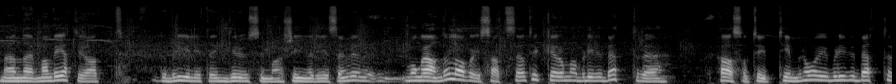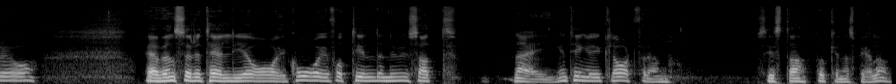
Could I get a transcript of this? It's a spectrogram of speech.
Men eh, man vet ju att det blir lite grus i maskineriet. Sen, många andra lag har ju satsat. Jag tycker de har blivit bättre Alltså typ Timrå har ju blivit bättre och även Södertälje och AIK har ju fått till det nu så att nej, ingenting är ju klart förrän sista pucken är spelad.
